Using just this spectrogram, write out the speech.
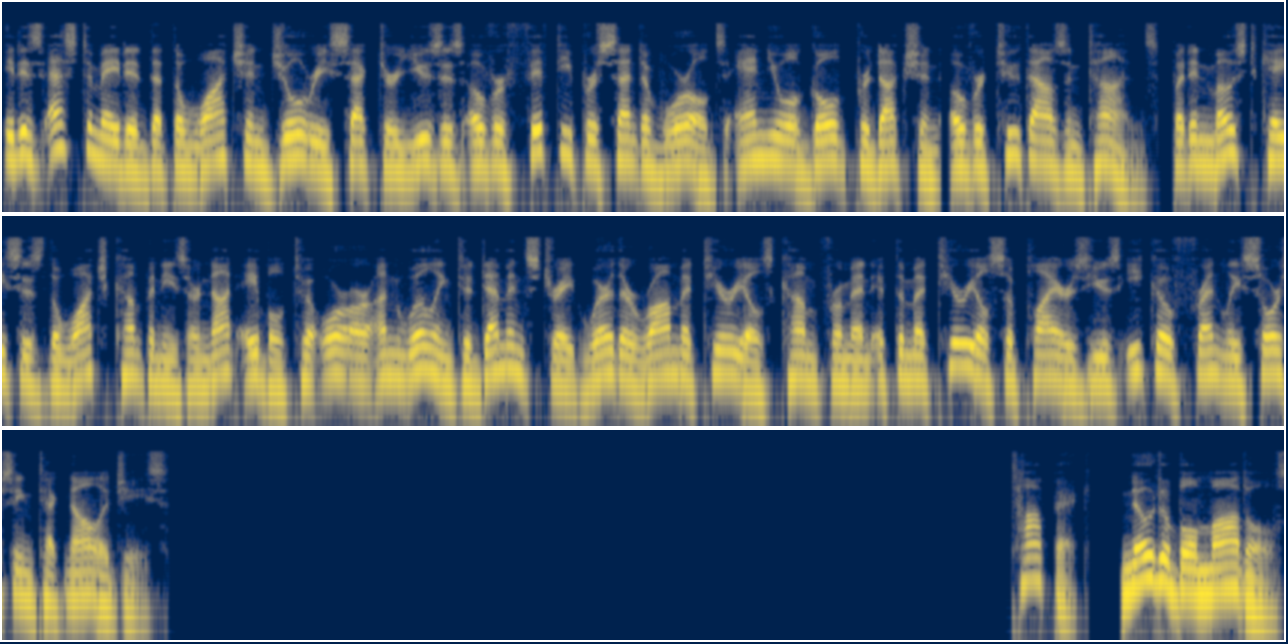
It is estimated that the watch and jewelry sector uses over 50% of world's annual gold production over 2,000 tons, but in most cases the watch companies are not able to or are unwilling to demonstrate where their raw materials come from and if the material suppliers use eco-friendly sourcing technologies. Notable models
